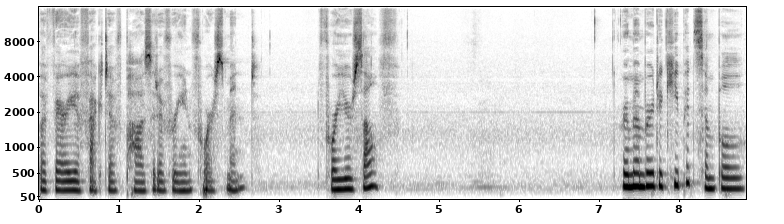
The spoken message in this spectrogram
but very effective positive reinforcement for yourself. Remember to keep it simple.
